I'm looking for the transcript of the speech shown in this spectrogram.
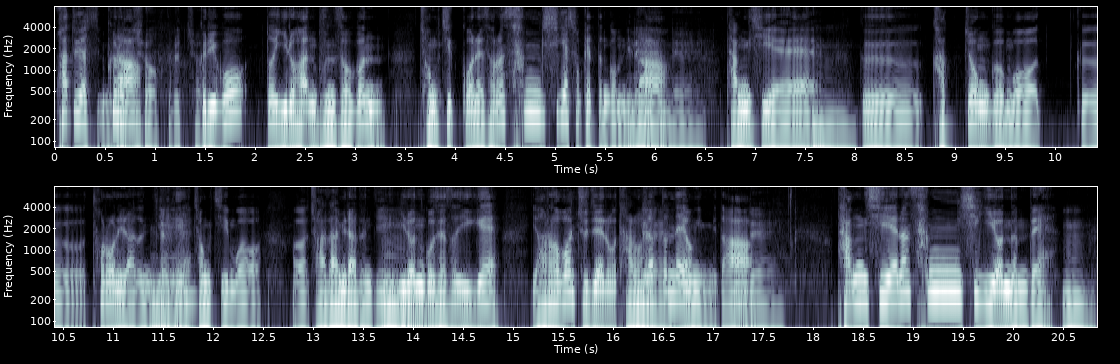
화두였습니다. 그렇죠. 그렇죠. 그리고 또 이러한 분석은 정치권에서는 상식에 속했던 겁니다. 네, 네. 당시에 음. 그 각종 그 뭐 그 토론이라든지 네. 정치 뭐 어, 좌담이라든지 음. 이런 곳에서 이게 여러 번 주제로 다뤄졌던 네. 내용입니다. 네. 당시에는 상식이었는데 음.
